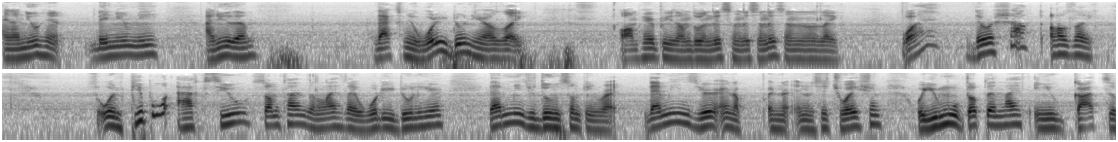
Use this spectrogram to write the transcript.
and I knew him. They knew me, I knew them. They asked me, What are you doing here? I was like, Oh, I'm here because I'm doing this and this and this. And they like, What? They were shocked. I was like, So when people ask you sometimes in life, like, What are you doing here? That means you're doing something right. That means you're in a in a, in a situation where you moved up in life and you got to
